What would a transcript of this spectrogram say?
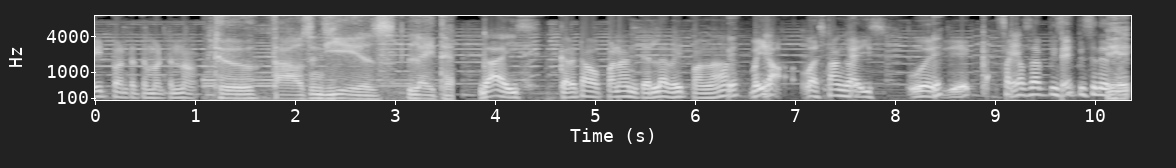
வெயிட் பண்ணுறது மட்டும்தான். 2,000 years later. காய்ஸ் கரெக்டாக வைப்பானான்னு தெரியல வெயிட் பண்ணலாம். வெயிடா வச்சிட்டாங்க காய்ஸ் ஒரே கச கசா பிசு பிசுன்னு இருக்கு.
